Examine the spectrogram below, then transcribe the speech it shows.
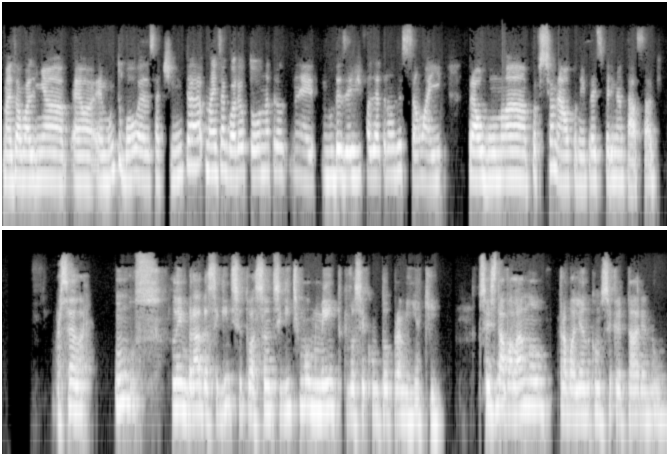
mas é uma linha é, é muito boa essa tinta, mas agora eu estou né, no desejo de fazer a transição aí para alguma profissional também para experimentar, sabe? Marcela, vamos lembrar da seguinte situação, do seguinte momento que você contou para mim aqui. Você uhum. estava lá no trabalhando como secretária no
